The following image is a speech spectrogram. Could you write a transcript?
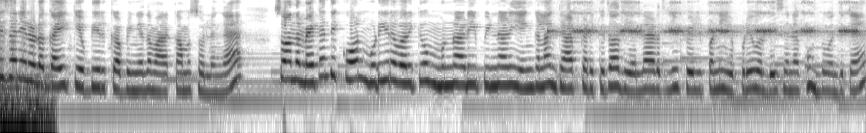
டிசைன் என்னோட கைக்கு எப்படி இருக்குது அப்படிங்கிறத மறக்காமல் சொல்லுங்கள் ஸோ அந்த மெகந்தி கோன் முடிகிற வரைக்கும் முன்னாடி பின்னாடி எங்கெல்லாம் கேப் கிடைக்குதோ அது எல்லா இடத்துலையும் ஃபில் பண்ணி எப்படியோ ஒரு டிசைனை கொண்டு வந்துட்டேன்.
